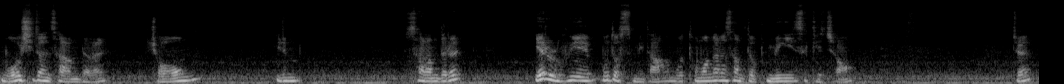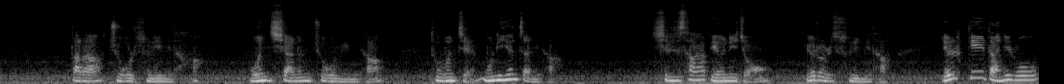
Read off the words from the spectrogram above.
모시던 사람들, 종 이런 사람들을 열흘 후에 묻었습니다. 뭐 도망가는 사람도 분명히 있었겠죠. 저 따라 죽을 순입니다. 원치 않은 죽음입니다. 두 번째 문희현자입니다. 실사변이죠. 열흘 순입니다. 10개 단위로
